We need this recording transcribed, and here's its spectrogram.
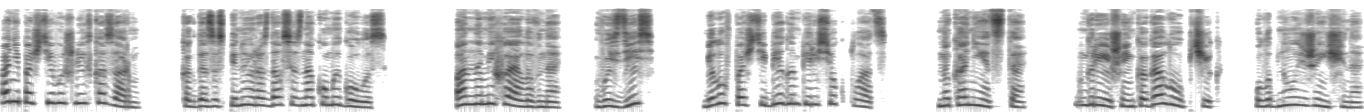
Они почти вышли из казарм, когда за спиной раздался знакомый голос. «Анна Михайловна, вы здесь?» Белов почти бегом пересек плац. «Наконец-то!» «Гришенька, голубчик!» — улыбнулась женщина.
